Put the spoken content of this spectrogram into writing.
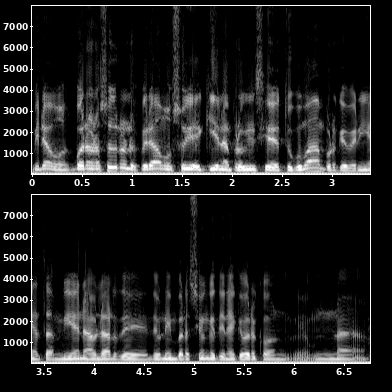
Miramos, bueno, nosotros lo esperábamos hoy aquí en la provincia de Tucumán porque venía también a hablar de, una inversión que tiene que ver con eh, una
